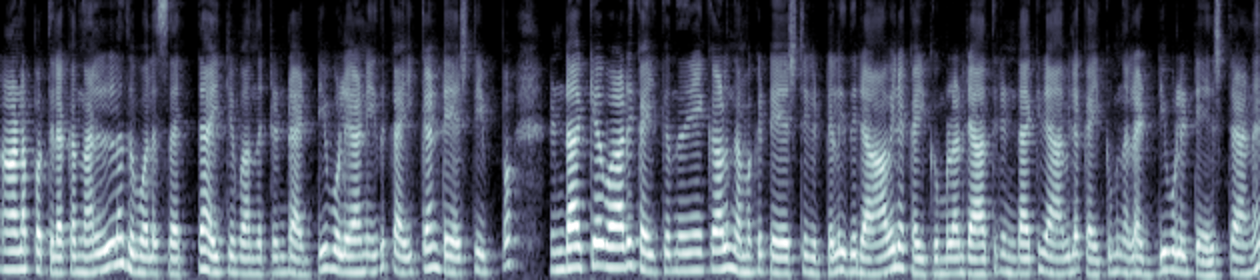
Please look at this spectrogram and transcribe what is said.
ആണപ്പത്തിലൊക്കെ നല്ലതുപോലെ സെറ്റായിട്ട് വന്നിട്ടുണ്ട്. അടിപൊളിയാണ്. ഇത് കഴിക്കാൻ ടേസ്റ്റ് ഇപ്പോൾ ഉണ്ടാക്കിയ പാട് കഴിക്കുന്നതിനേക്കാളും നമുക്ക് ടേസ്റ്റ് കിട്ടൽ ഇത് രാവിലെ കഴിക്കുമ്പോഴാണ്. രാത്രി ഉണ്ടാക്കി രാവിലെ കഴിക്കുമ്പോൾ നല്ല അടിപൊളി ടേസ്റ്റാണ്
